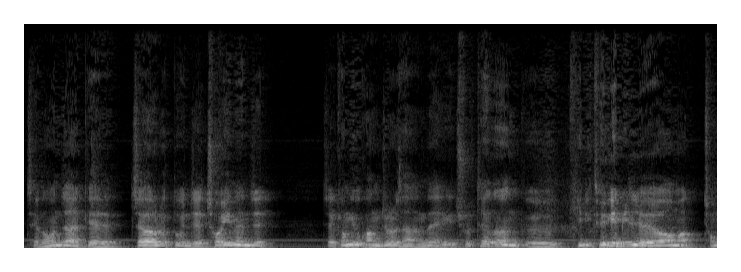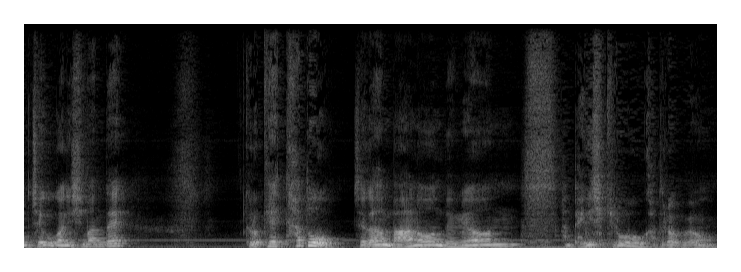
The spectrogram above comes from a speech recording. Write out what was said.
제가 혼자 이렇게 제가 그리고 또 이제 저희는 이제 제가 경기도 광주를 사는데 출퇴근 그 길이 되게 밀려요. 막 정체 구간이 심한데 그렇게 타도 제가 한 만 원 넣으면 한 120km 가더라고요.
